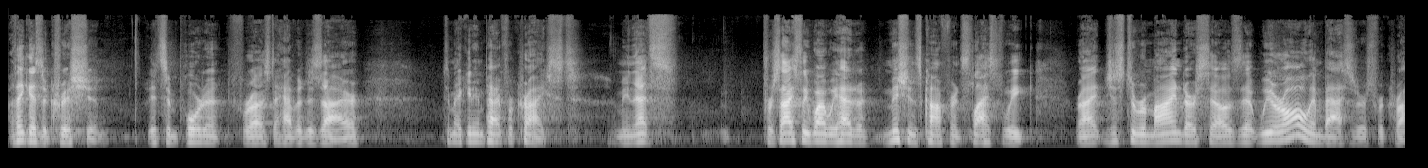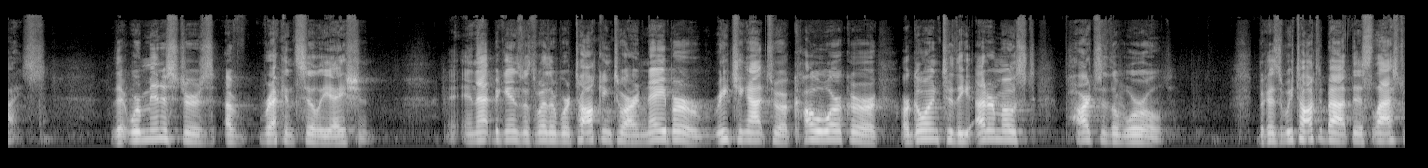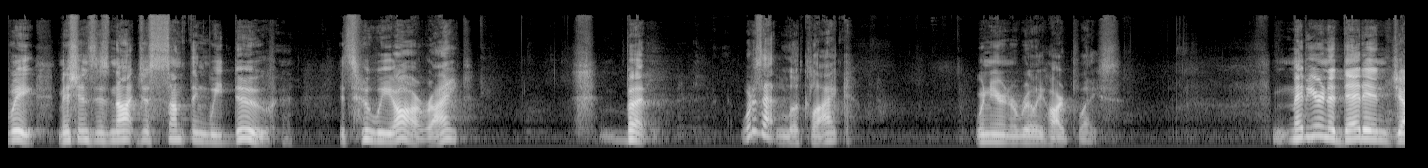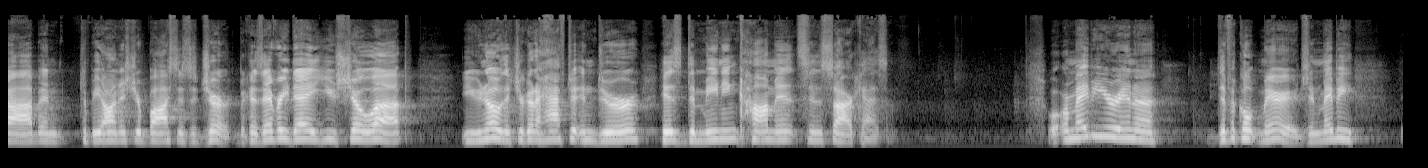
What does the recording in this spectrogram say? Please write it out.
I think as a Christian, it's important for us to have a desire to make an impact for Christ. I mean, that's precisely why we had a missions conference last week, right? Just to remind ourselves that we are all ambassadors for Christ, that we're ministers of reconciliation. And that begins with whether we're talking to our neighbor or reaching out to a coworker or, or going to the uttermost parts of the world. Because we talked about this last week. Missions is not just something we do, it's who we are, right? But what does that look like when you're in a really hard place? Maybe you're in a dead end job, and to be honest, your boss is a jerk because every day you show up, you know that you're going to have to endure his demeaning comments and sarcasm. Or maybe you're in a difficult marriage, and maybe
